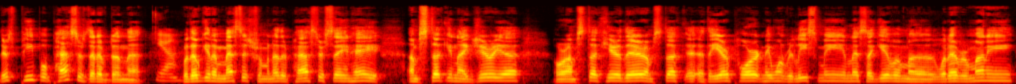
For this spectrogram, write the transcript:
there's people, pastors that have done that yeah where they'll get a message from another pastor saying, "Hey, I'm stuck in Nigeria, or I'm stuck here, there, I'm stuck at the airport, and they won't release me unless I give them uh, whatever money."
